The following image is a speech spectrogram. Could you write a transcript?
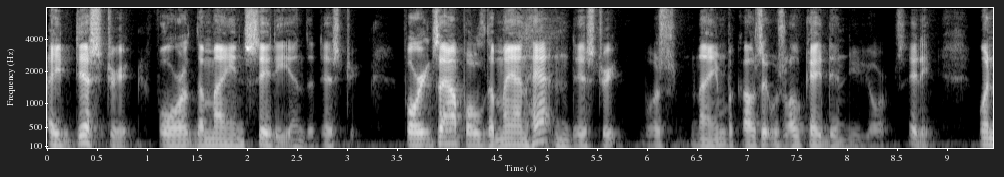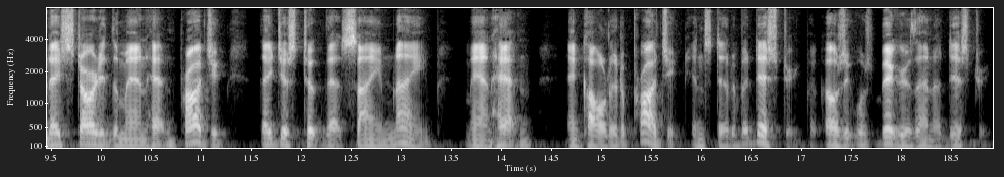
a district for the main city in the district. For example, the Manhattan district was named because it was located in New York City. When they started the Manhattan Project, they just took that same name, Manhattan, and called it a project instead of a district because it was bigger than a district.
